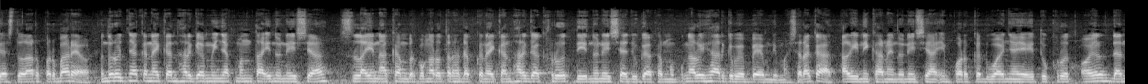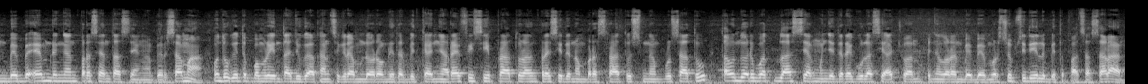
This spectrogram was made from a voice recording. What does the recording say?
US dollar per barel. Menurutnya kenaikan harga minyak mentah Indonesia selain akan berpengaruh terhadap kenaikan harga crude di Indonesia juga akan mempengaruhi harga BBM di masyarakat. Hal ini karena Indonesia impor keduanya yaitu crude oil dan BBM dengan persentase yang hampir sama. Untuk itu pemerintah juga akan segera mendorong diterbitkannya revisi peraturan Presiden nomor 191 tahun 2014 yang menjadi regulasi acuan penyaluran BBM BBM bersubsidi lebih tepat sasaran.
